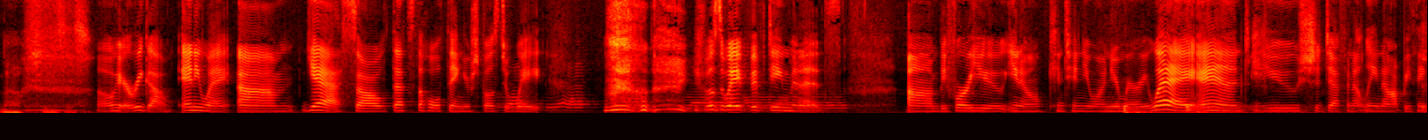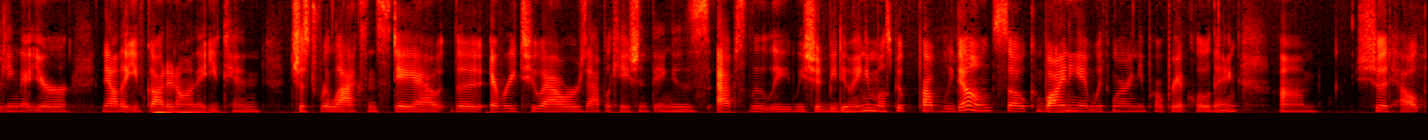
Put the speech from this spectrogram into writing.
No, Jesus. Oh, here we go. Anyway, um, yeah, so that's the whole thing. You're supposed to wait. You're supposed to wait 15 minutes um, before you, you know, continue on your merry way. And you should definitely not be thinking that you're now that you've got it on that you can just relax and stay out. The every two hours application thing is absolutely we should be doing, and most people probably don't. So combining it with wearing the appropriate clothing um, should help.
